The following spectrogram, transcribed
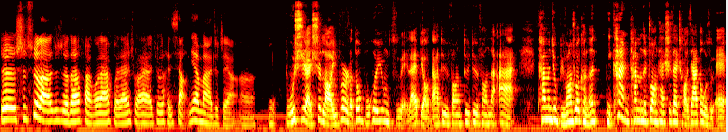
就是失去了，就觉得反过来回来说，哎，就是很想念嘛，就这样，嗯，不不是，是老一辈儿的都不会用嘴来表达对方对对方的爱，他们就比方说，可能你看他们的状态是在吵架斗嘴，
